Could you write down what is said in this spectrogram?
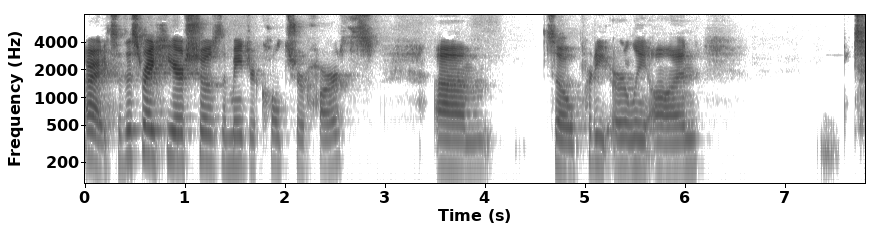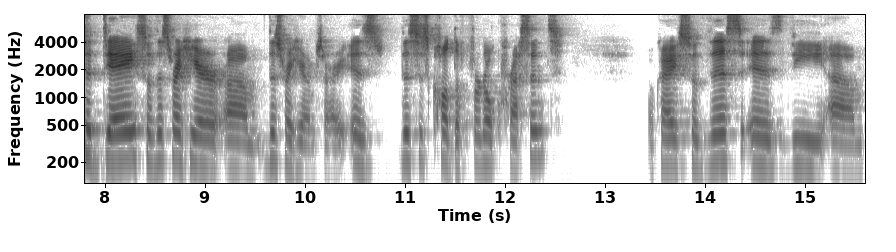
All right, so this right here shows the major culture hearths. Um, so pretty early on. Today, so this right here, um, this right here, I'm sorry, is this is called the Fertile Crescent. Okay, so this is the, um,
